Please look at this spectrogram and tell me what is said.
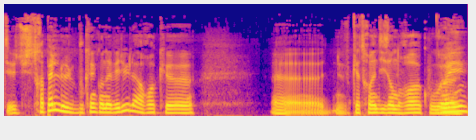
Tu tu te rappelles le bouquin qu'on avait lu, là, Rock. Euh, euh, 90 ans de rock ou Oui.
